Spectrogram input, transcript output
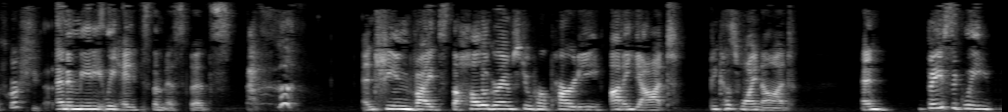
Of course she does. and immediately hates the Misfits. and she invites the holograms to her party on a yacht because why not? And basically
